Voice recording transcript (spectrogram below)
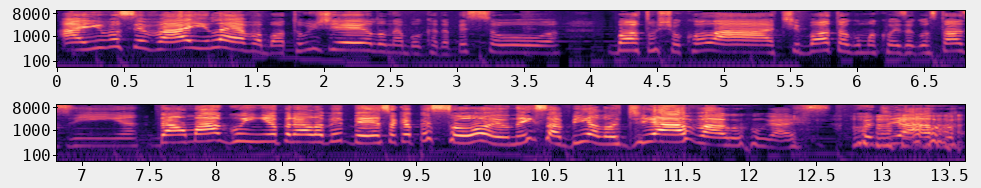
Aí você vai e leva, bota um gelo na boca da pessoa. Bota um chocolate, bota alguma coisa gostosinha, dá uma aguinha pra ela beber. Só que a pessoa, eu nem sabia, ela odiava água com gás. Odiava.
